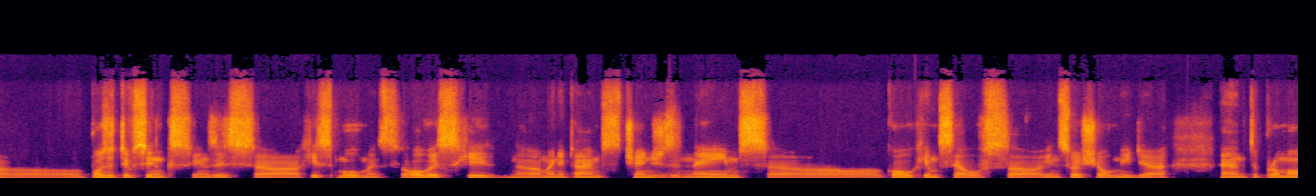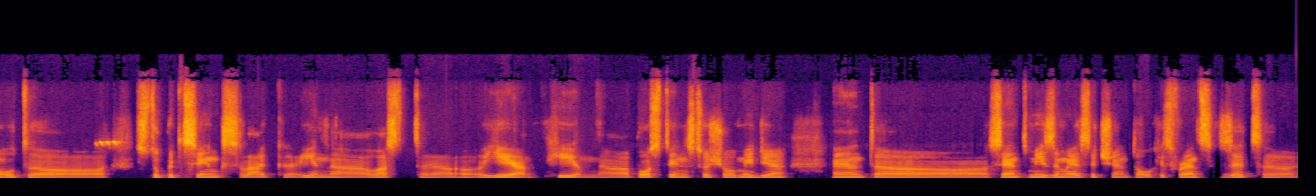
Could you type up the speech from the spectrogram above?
uh, positive things in this uh, his movements. Always he many times changes the names, call himself in social media, and to promote uh, stupid things like in uh, last uh, year he uh, posted in social media and uh, sent me the message and all his friends that uh,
